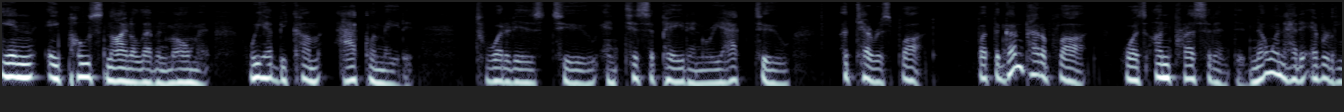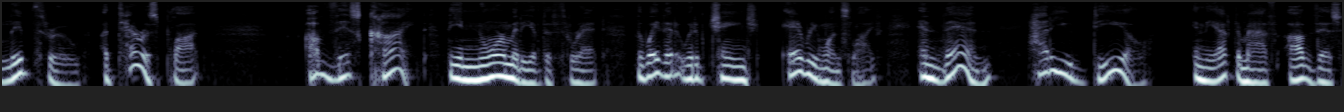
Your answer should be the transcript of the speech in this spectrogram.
in a post 9 11 moment, we have become acclimated to what it is to anticipate and react to a terrorist plot. But the gunpowder plot was unprecedented. No one had ever lived through a terrorist plot of this kind. The enormity of the threat, the way that it would have changed everyone's life. And then, how do you deal in the aftermath of this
